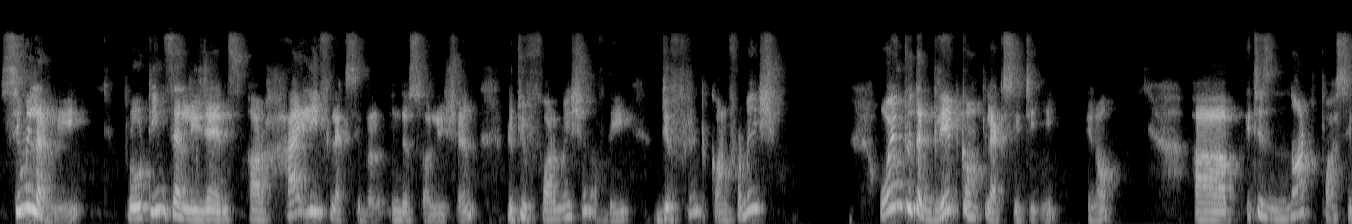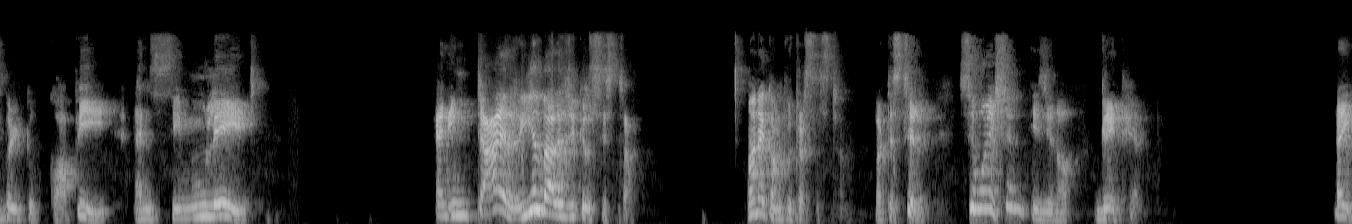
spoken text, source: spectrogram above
Similarly, proteins and ligands are highly flexible in the solution due to formation of the different conformation. Owing to the great complexity, you know, uh, it is not possible to copy and simulate an entire real biological system on a computer system. But still, simulation is, you know, great help. Right?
